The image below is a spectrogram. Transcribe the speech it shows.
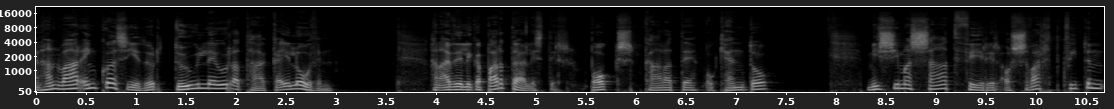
en hann var einhvað síður duglegur að taka í lóðin. Hann æfði líka bardagalistir, boks, karate og kendo. Mishima satt fyrir á svartkvítum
